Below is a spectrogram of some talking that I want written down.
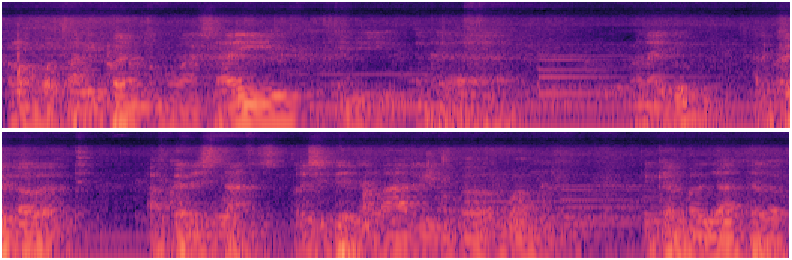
Kelompok Taliban menguasai di negara mana itu? Negara Afghanistan. Presiden lari membawa uang 3 miliar dalam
